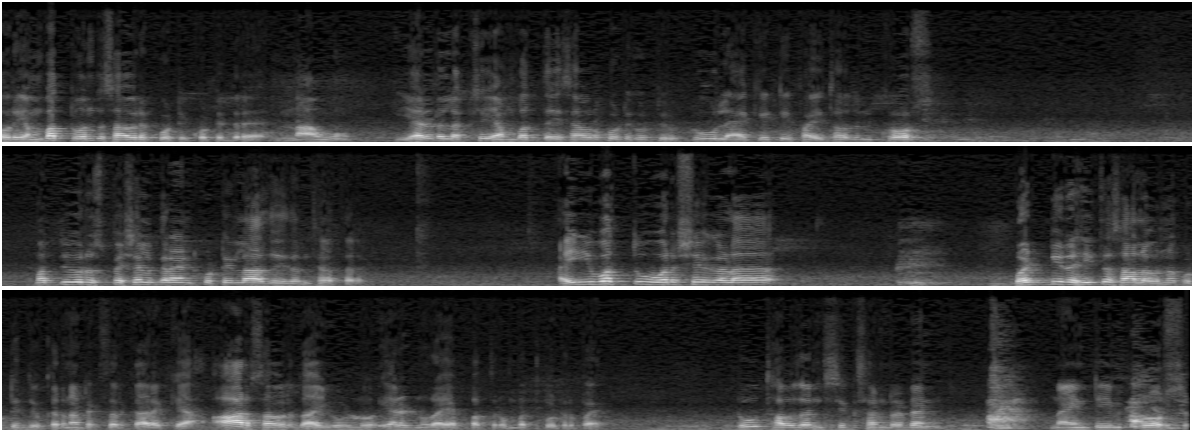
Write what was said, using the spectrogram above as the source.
ಅವರು ಎಂಬತ್ತೊಂದು ಸಾವಿರ ಕೋಟಿ ಕೊಟ್ಟಿದ್ರೆ ನಾವು ಎರಡು ಲಕ್ಷ ಎಂಬತ್ತೈದು ಸಾವಿರ ಕೋಟಿ ಕೊಟ್ಟಿವಿ two lakh eighty five thousand crores ಮತ್ತು ಇವರು ಸ್ಪೆಷಲ್ ಗ್ರ್ಯಾಂಟ್ ಕೊಟ್ಟಿಲ್ಲ, ಅದು ಇದಂತ ಹೇಳ್ತಾರೆ. ಐವತ್ತು ವರ್ಷಗಳ ಬಡ್ಡಿ ರಹಿತ ಸಾಲವನ್ನು ಕೊಟ್ಟಿದ್ದೀವಿ ಕರ್ನಾಟಕ ಸರ್ಕಾರಕ್ಕೆ ಆರು ಸಾವಿರದ ಏಳ್ನೂರ ಎರಡು ನೂರ ಎಪ್ಪತ್ತೊಂಬತ್ತು ಕೋಟಿ ರೂಪಾಯಿ. Two thousand six hundred and nineteen crores.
